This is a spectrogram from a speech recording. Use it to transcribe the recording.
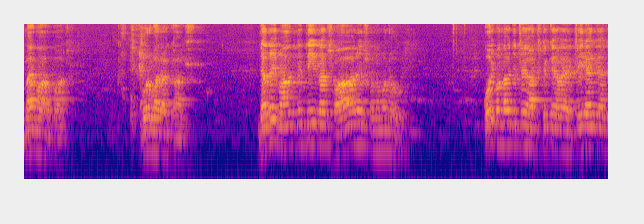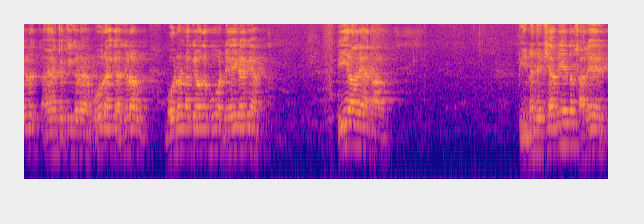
ਮੈਂ ਮਹਾਪਾਰ ਗੁਰਵਾਰਾ ਕਾਲ ਜਦੇ ਬਾਗ ਦਿੱਤੀ ਤਾਂ ਸਾਰੇ ਸੁਨਮਨ ਹੋ ਗਏ। ਕੋਈ ਬੰਦਾ ਜਿੱਥੇ ਹੱਥ ਚੱਕਿਆ ਹੋਇਆ, ਇੱਥੇ ਹੀ ਰਹਿ ਗਿਆ, ਜਿਹੜਾ ਐ ਚੱਕੀ ਕਰਿਆ ਉਹ ਰਹਿ ਗਿਆ, ਜਿਹੜਾ ਬੋਲਣ ਲੱਗਿਆ, ਉਹਦਾ ਮੂੰਹ ਅੱਡਿਆ ਹੀ ਰਹਿ ਗਿਆ। ਪੀਰ ਆ ਰਿਹਾ ਨਾਲ। ਪੀਰ ਨੇ ਦੇਖਿਆ ਵੀ ਇਹ ਤਾਂ ਸਾਰੇ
